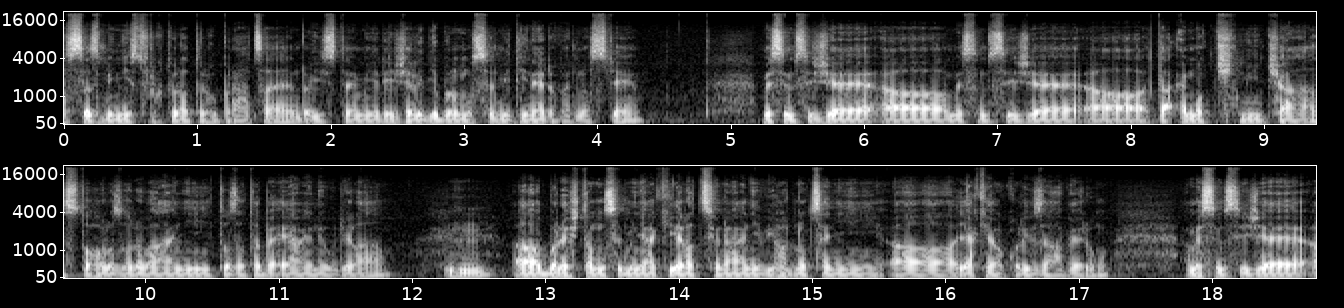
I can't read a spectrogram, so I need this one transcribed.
se změní struktura trhu práce do jisté míry, že lidi budou muset mít jiné dovednosti Myslím si, že, uh, myslím si, že uh, ta emoční část toho rozhodování to za tebe AI neudělá. Mm-hmm. Uh, budeš tam muset mít nějaké racionální vyhodnocení uh, jakéhokoliv závěru. A myslím si, že uh,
